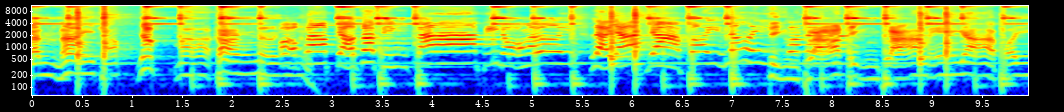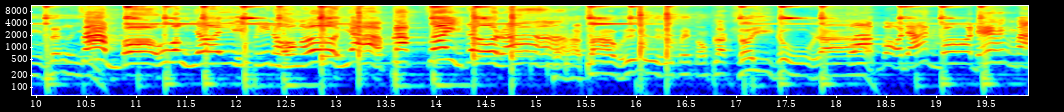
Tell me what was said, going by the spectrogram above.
กันนายทับยับมาข้างเนยออกลาบเจ้าสะพิงตาพี่น้องเอ้ยแล้วอยากอย่าไปเนยทิ้งปลาทิ้งปลาแม่ยาไปเนยซ้ำบ่ห่วงเย้ยพี่น้องเอ้ยอย่าปลักใส่เด้อราถ้าเศร้าเออไม่ต้องปลักใส่ดูรากลับบ่ด้านบ่แดงมา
